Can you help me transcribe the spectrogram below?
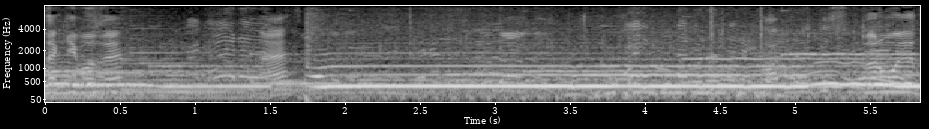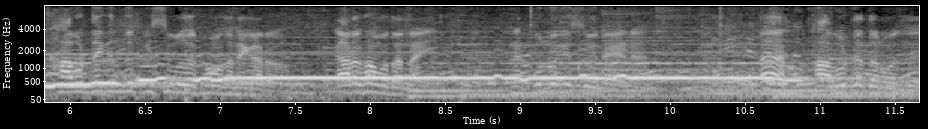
থাবরটা কি বোঝে? হ্যাঁ? তোর মধ্যে থাবরটা কিন্তু কিছু বোঝার ক্ষমতা নেই কারও। কারও ক্ষমতা নাই। কোনো কিছুই নাই এটা। হ্যাঁ থাবরটা তোর মধ্যে।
